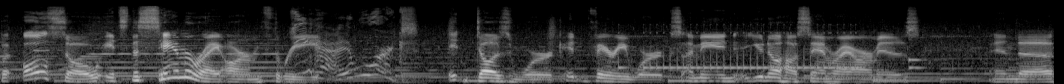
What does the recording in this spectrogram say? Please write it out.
But also, it's the Samurai Arm 3. Yeah, it works. It does work. It very works. I mean, you know how Samurai Arm is. And, uh,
